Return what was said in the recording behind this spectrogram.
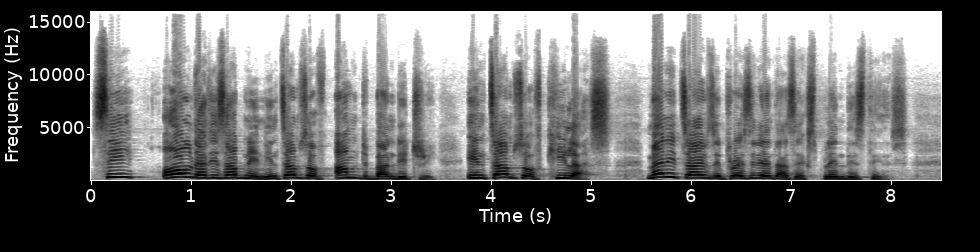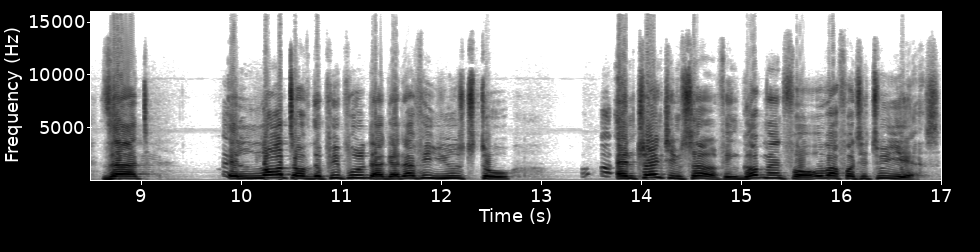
See all that is happening in terms of armed banditry, in terms of killers. Many times the president has explained these things, that a lot of the people that Gaddafi used to entrench himself in government for over 42 years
